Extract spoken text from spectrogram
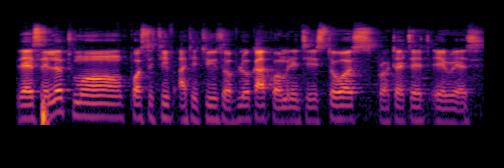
there's a lot more positive attitudes of local communities towards protected areas.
